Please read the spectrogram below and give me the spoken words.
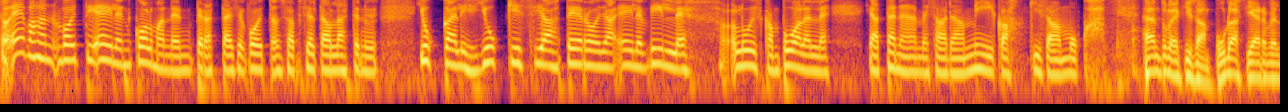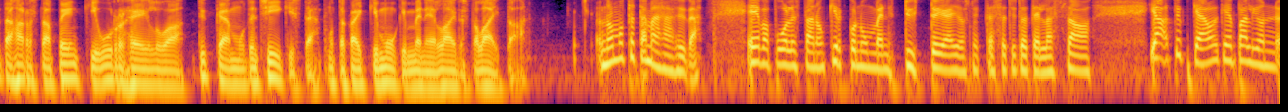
No Eevahan voitti eilen kolmannen perättäisen voittonsa. Sieltä on lähtenyt Jukka eli Jukkis ja Tero ja eilen Ville Luiskan puolelle. Ja tänään me saadaan Miika kisaan mukaan. Hän tulee kisaan Pudasjärveltä, harrastaa penkkiurheilua, tykkää muuten Cheekistä, mutta kaikki muukin menee laidasta laitaan. No mutta tämähän hyvä. Eeva puolestaan on Kirkkonummen tyttöjä, jos nyt tässä tytötellä saa. Ja tykkää oikein paljon ö,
